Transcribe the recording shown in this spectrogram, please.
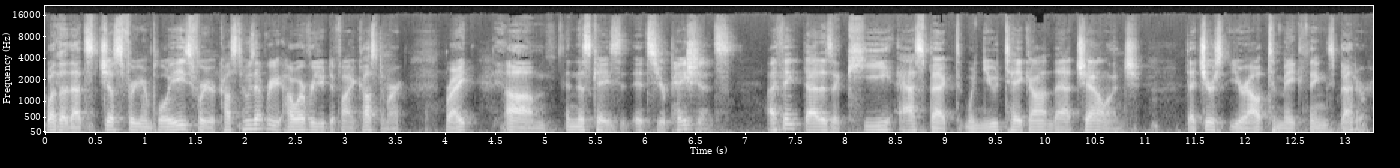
Whether that's just for your employees, for your customers, whoever, however you define customer, right? Um, in this case, it's your patients. I think that is a key aspect when you take on that challenge that you're you're out to make things better.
